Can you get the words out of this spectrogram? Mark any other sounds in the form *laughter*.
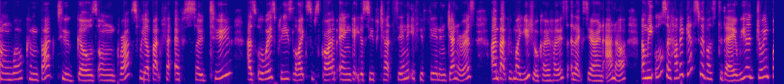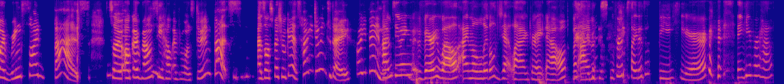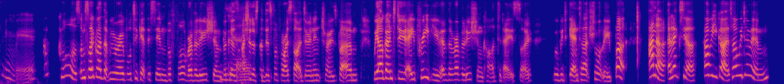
And welcome back to Girls on Graps. We are back for episode two. As always, please like, subscribe, and get your super chats in if you're feeling generous. I'm back with my usual co hosts, Alexia and Anna, and we also have a guest with us today. We are joined by Ringside Bats. So I'll go round see how everyone's doing. Bats, *laughs* as our special guest, how are you doing today? How are you been? I'm doing very well. I'm a little jet lagged right now, but I'm *laughs* super excited to be here. *laughs* Thank you for having me. Of course. I'm so glad that we were able to get this in before Revolution because yes. I should have said this before I started doing intros. But um, we are going to do a preview of the Revolution card today. So we'll be getting to that shortly. But Anna, Alexia, how are you guys? How are we doing?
